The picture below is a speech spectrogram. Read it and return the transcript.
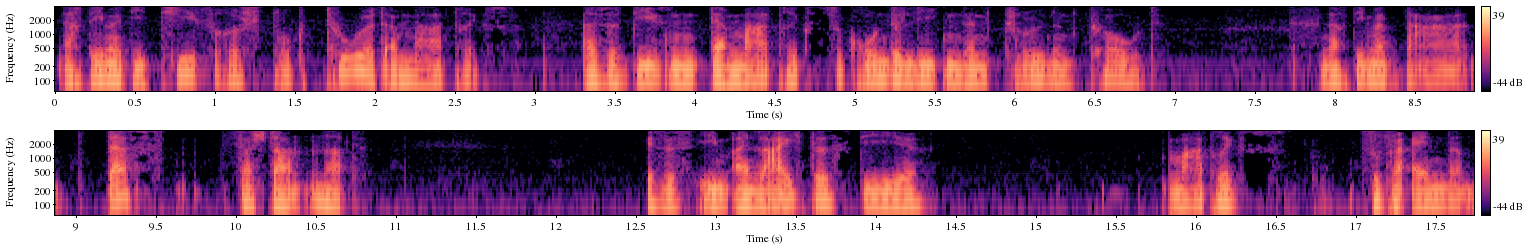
nachdem er die tiefere Struktur der Matrix, also diesen der Matrix zugrunde liegenden grünen Code, nachdem er da das verstanden hat, ist es ihm ein leichtes, die Matrix zu verändern?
